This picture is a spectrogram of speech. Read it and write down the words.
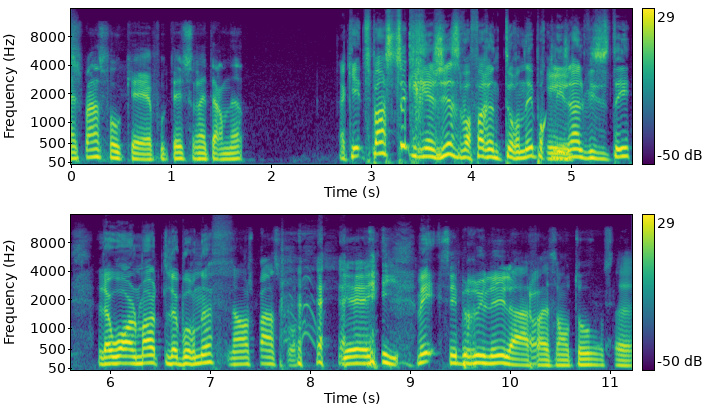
ben, je pense qu'il faut que, faut que tu ailles sur Internet. OK. Tu penses-tu que Régis va faire une tournée pour que Et- les gens aillent visiter le Walmart Le Bourgneuf? Non, je pense pas. il, il- Mais il s'est brûlé là, à faire son tour. Ça,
